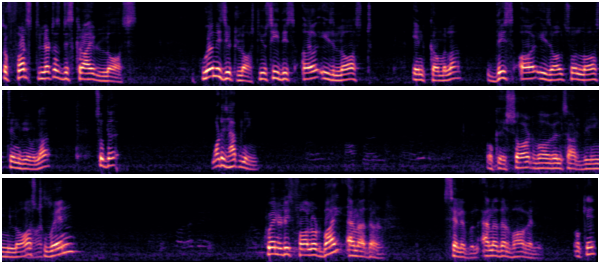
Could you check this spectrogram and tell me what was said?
So first, let us describe loss. When is it lost? You see this a is lost in Kamala, this a is also lost in Vimla. So, the what is happening? Okay, short vowels are being lost when when it is followed by another syllable, another vowel, okay,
